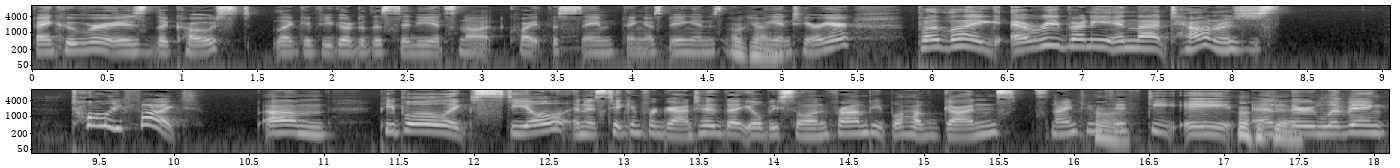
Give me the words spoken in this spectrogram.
Vancouver is the coast. Like if you go to the city, it's not quite the same thing as being in Okay. the interior. But like everybody in that town was just totally fucked. Um, people like steal, and it's taken for granted that you'll be stolen from. People have guns. It's 1958, Okay. and they're living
